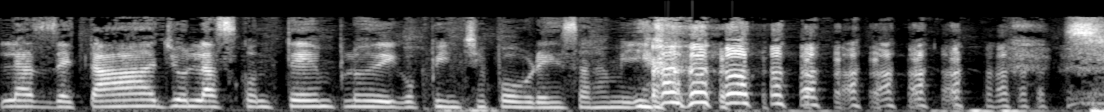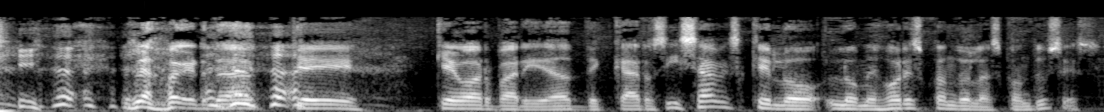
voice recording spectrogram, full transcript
las detallo, las contemplo, digo, pinche pobreza la mía. Sí, la verdad que qué barbaridad de carros. Y sabes que lo, lo mejor es cuando las conduces.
